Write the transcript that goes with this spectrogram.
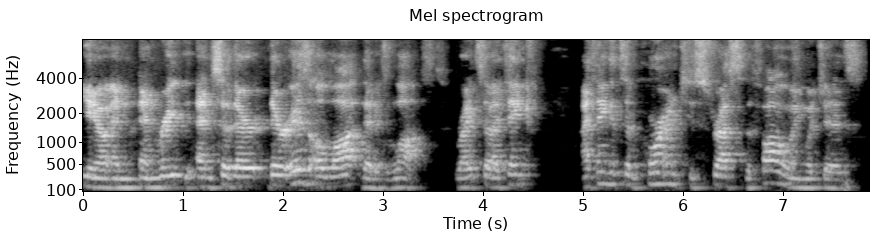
you know and and re, and so there there is a lot that is lost right? So i think i think it's important to stress the following which is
